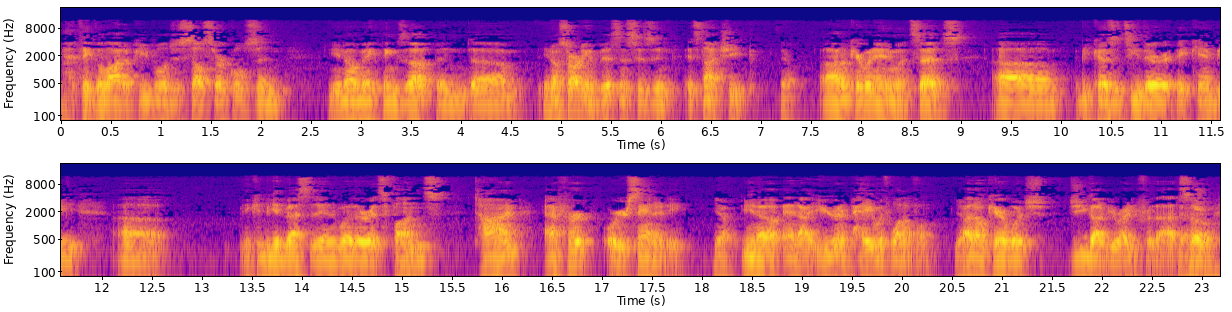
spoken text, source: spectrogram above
I think a lot of people just sell circles and you know make things up, and um, you know starting a business isn't it's not cheap. Yep. Uh, I don't care what anyone says um, because it's either it can be uh, it can be invested in whether it's funds, time, effort, or your sanity. Yeah. You know, and I, you're going to pay with one of them. Yeah. I don't care which. You got to be ready for that. Yeah, so sure.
